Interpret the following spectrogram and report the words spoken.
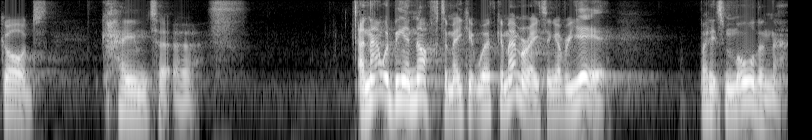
God came to earth. And that would be enough to make it worth commemorating every year. But it's more than that.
